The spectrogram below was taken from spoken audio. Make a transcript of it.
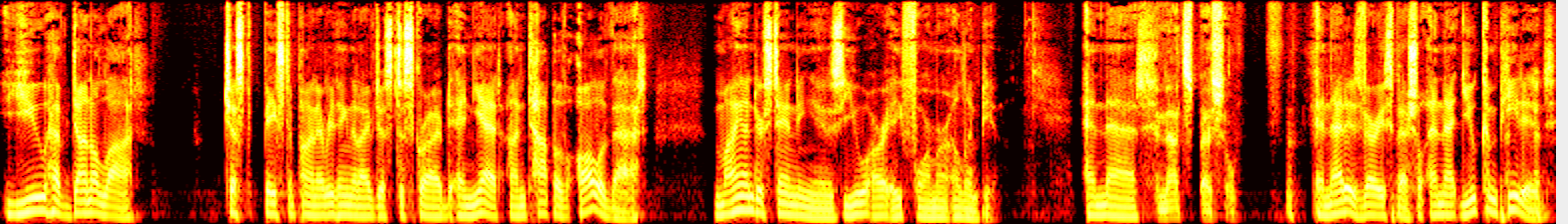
You have done a lot just based upon everything that I've just described. And yet, on top of all of that, my understanding is you are a former Olympian and that And that's special. and that is very special and that you competed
